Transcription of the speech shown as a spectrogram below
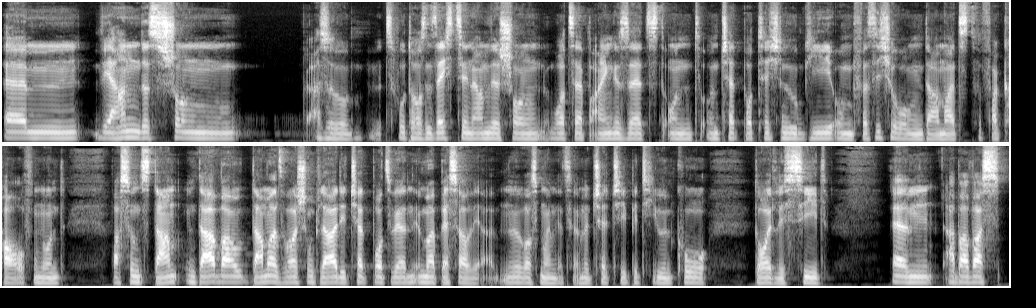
Ähm, wir haben das schon also 2016 haben wir schon WhatsApp eingesetzt und, und Chatbot-Technologie, um Versicherungen damals zu verkaufen. Und was uns da, und da war, damals war schon klar, die Chatbots werden immer besser werden, ne, was man jetzt ja mit ChatGPT und Co. deutlich sieht. Ähm, aber was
